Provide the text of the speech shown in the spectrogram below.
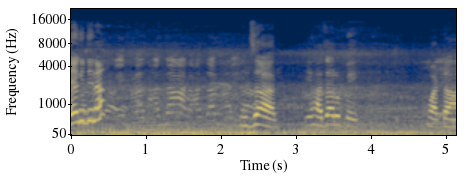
हे कितीला? हज़ार. हे हज़ार रुपये वाटा.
